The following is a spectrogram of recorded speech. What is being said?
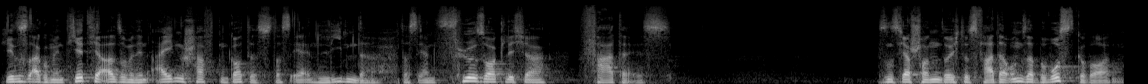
Jesus argumentiert hier also mit den Eigenschaften Gottes, dass er ein liebender, dass er ein fürsorglicher Vater ist. Ist uns ja schon durch das Vaterunser bewusst geworden.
